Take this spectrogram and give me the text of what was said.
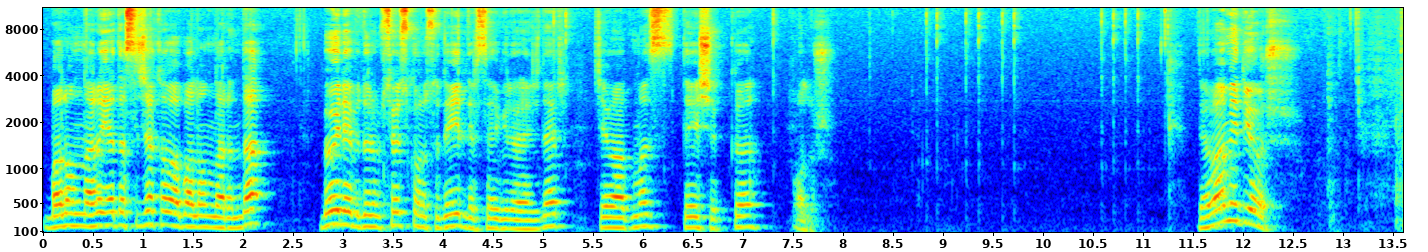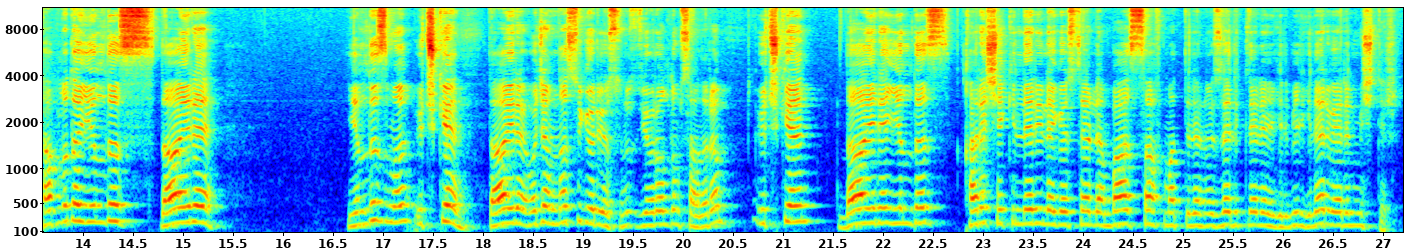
balonları ya da sıcak hava balonlarında böyle bir durum söz konusu değildir sevgili öğrenciler. Cevabımız D şıkkı olur. Devam ediyor. Tabloda yıldız, daire, yıldız mı? Üçgen, daire. Hocam nasıl görüyorsunuz? Yoruldum sanırım. Üçgen, daire, yıldız, kare şekilleriyle gösterilen bazı saf maddelerin özellikleriyle ilgili bilgiler verilmiştir.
